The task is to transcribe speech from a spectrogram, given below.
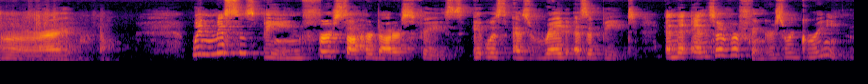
All right. When Mrs. Beane first saw her daughter's face, it was as red as a beet, and the ends of her fingers were green.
